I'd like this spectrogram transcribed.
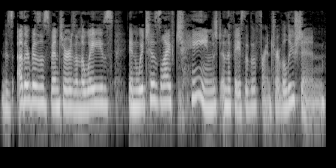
and his other business ventures and the ways in which his life changed in the face of the French Revolution.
